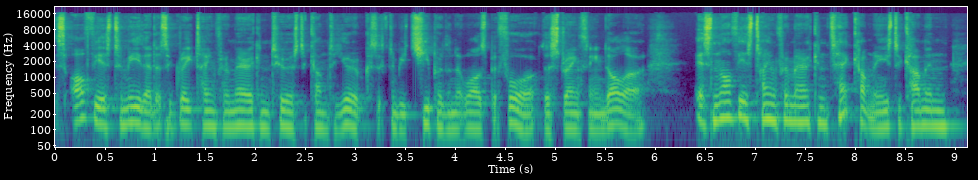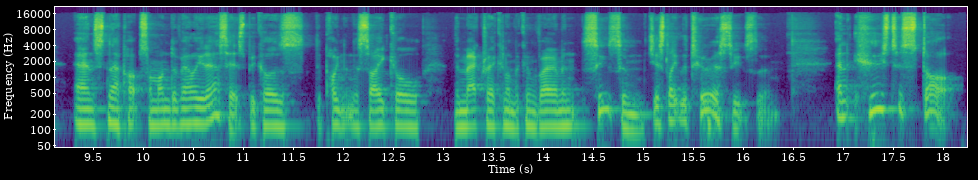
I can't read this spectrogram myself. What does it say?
It's obvious to me that it's a great time for American tourists to come to Europe because it's going to be cheaper than it was before the strengthening dollar. It's an obvious time for American tech companies to come in and snap up some undervalued assets because the point in the cycle, the macroeconomic environment suits them, just like the tourist suits them. And who's to stop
